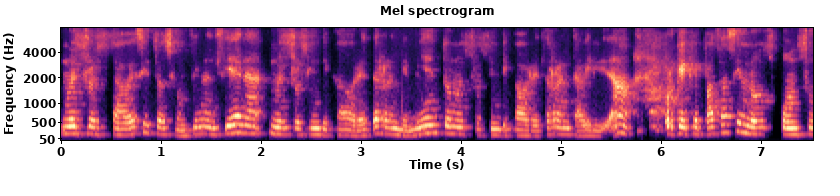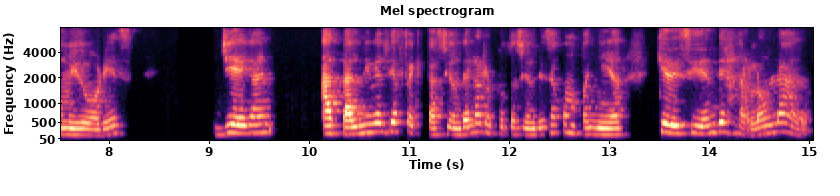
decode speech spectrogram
nuestro estado de situación financiera, nuestros indicadores de rendimiento, nuestros indicadores de rentabilidad, porque ¿qué pasa si los consumidores llegan a tal nivel de afectación de la reputación de esa compañía que deciden dejarla a un lado.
